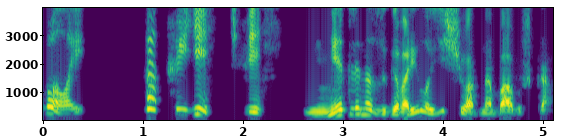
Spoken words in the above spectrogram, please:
голый, как есть весь. Немедленно заговорила еще одна бабушка.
